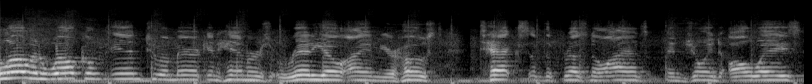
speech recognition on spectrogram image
Hello and welcome into American Hammers Radio. I am your host, Tex of the Fresno Irons, and joined always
